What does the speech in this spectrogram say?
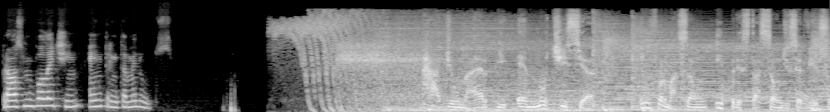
Próximo boletim em 30 minutos. Rádio Naerp é notícia, informação e prestação de serviço.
